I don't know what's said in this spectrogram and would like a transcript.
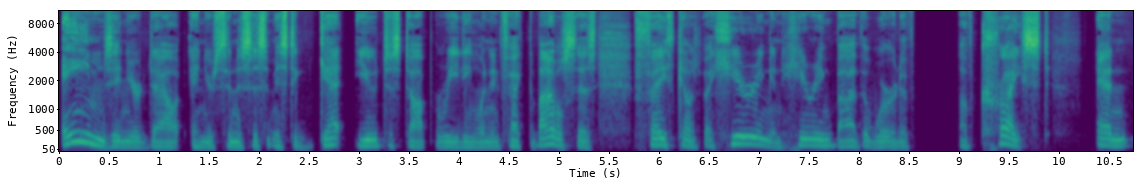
aims in your doubt and your cynicism is to get you to stop reading when in fact the bible says faith comes by hearing and hearing by the word of of christ. And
